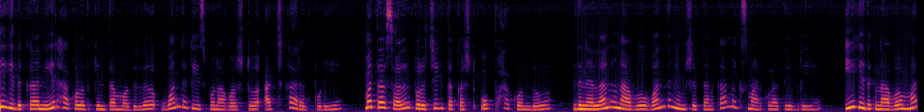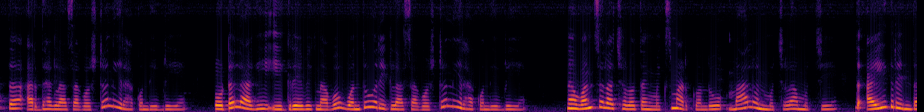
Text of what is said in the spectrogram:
ಈಗ ಇದಕ್ಕೆ ನೀರು ಹಾಕೊಳ್ಳೋದಕ್ಕಿಂತ ಮೊದಲು ಒಂದು ಟೀ ಸ್ಪೂನ್ ಆಗೋಷ್ಟು ಅಚ್ಚಖಾರದ ಪುಡಿ ಮತ್ತು ಸ್ವಲ್ಪ ರುಚಿಗೆ ತಕ್ಕಷ್ಟು ಉಪ್ಪು ಹಾಕೊಂಡು ಇದನ್ನೆಲ್ಲಾನು ನಾವು ಒಂದು ನಿಮಿಷದ ತನಕ ಮಿಕ್ಸ್ ಮಾಡ್ಕೊಳತ್ತೀವ್ರಿ ಈಗ ಇದಕ್ಕೆ ನಾವು ಮತ್ತೆ ಅರ್ಧ ಗ್ಲಾಸ್ ಆಗೋಷ್ಟು ನೀರು ಹಾಕೊಂಡಿವ್ರಿ. ಟೋಟಲ್ ಆಗಿ ಈ ಗ್ರೇವಿಗೆ ನಾವು ಒಂದೂವರೆ ಗ್ಲಾಸ್ ಆಗೋಷ್ಟು ನೀರು ಹಾಕೊಂಡಿವ್ರಿ. ನಾವು ಒಂದ್ಸಲ ಚಲೋ ತಂಗೆ ಮಿಕ್ಸ್ ಮಾಡ್ಕೊಂಡು ಮ್ಯಾಲ ಒಂದು ಮುಚ್ಚಳ ಮುಚ್ಚಿ ಐದರಿಂದ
